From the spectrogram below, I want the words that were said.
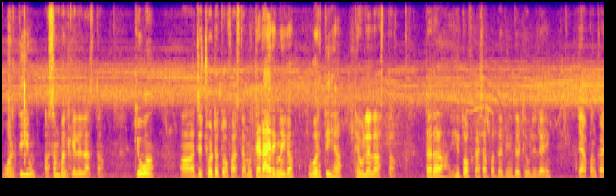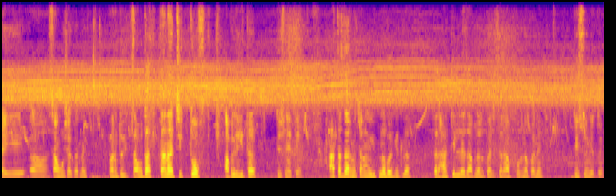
वरती येऊन असंबल केलेला असतात किंवा जे छोट्या तोफा असतात मग त्या डायरेक्ट नाही का वरती ह्या ठेवलेल्या असतात. तर ही तोफ कशा पद्धतीने जर ठेवलेली आहे ते आपण काही सांगू शकत नाही. परंतु ही चौदा टनाची तोफ आपल्या इथं दिसून येते. आता जर मित्रांनो इथनं बघितलं तर हा किल्ल्याचा आपल्याला परिसर हा पूर्णपणे दिसून येतो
